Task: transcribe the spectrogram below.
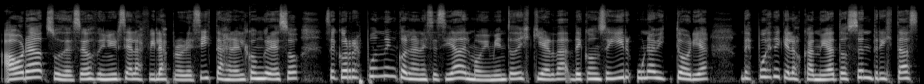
Ahora, sus deseos de unirse a las filas progresistas en el Congreso se corresponden con la necesidad del movimiento de izquierda de conseguir una victoria después de que los candidatos centristas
